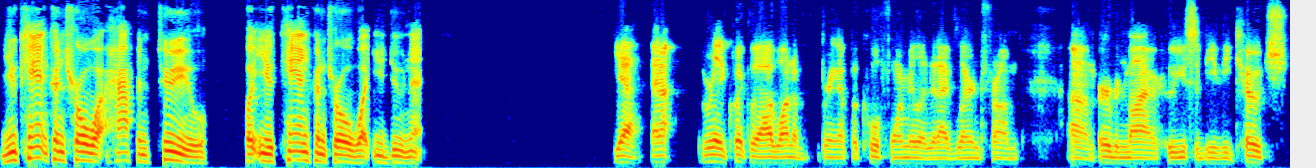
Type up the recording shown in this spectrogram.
you can't control what happened to you, but you can control what you do next. Yeah, and I, really quickly, I want to bring up a cool formula that I've learned from um, Urban Meyer, who used to be the coach,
